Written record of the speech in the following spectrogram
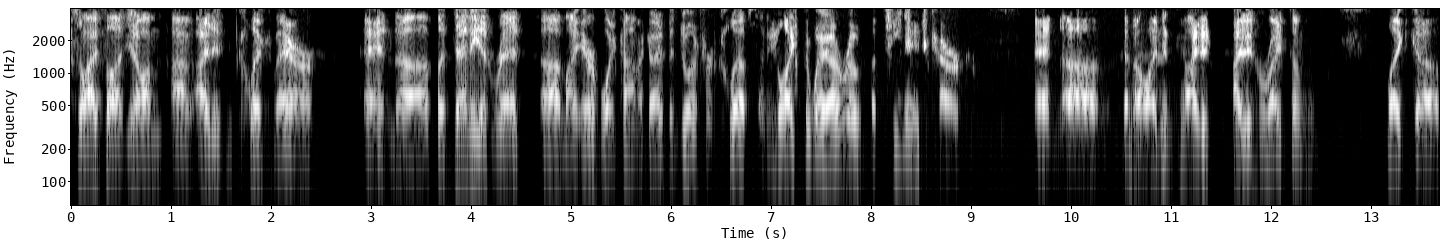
so I thought, you know, I'm, I, I didn't click there. And uh, but then he had read uh, my Airboy comic I had been doing for Clips, and he liked the way I wrote a teenage character. And uh, you know, I didn't, I didn't, I didn't write them like, uh,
